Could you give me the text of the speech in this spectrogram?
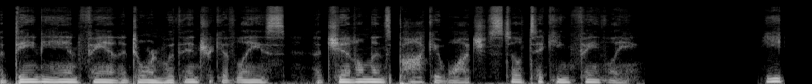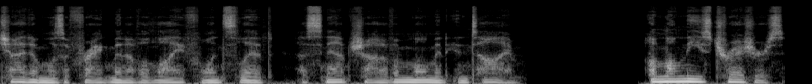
a dainty hand fan adorned with intricate lace, a gentleman's pocket watch still ticking faintly. Each item was a fragment of a life once lived, a snapshot of a moment in time. Among these treasures,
